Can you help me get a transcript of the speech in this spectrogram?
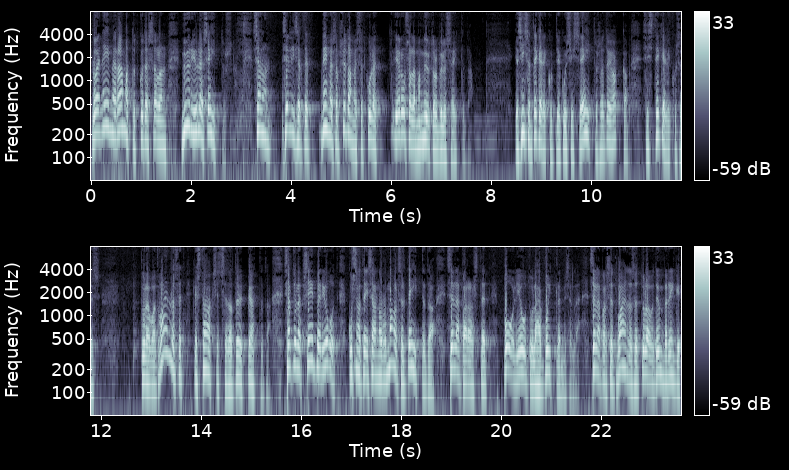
loe Neeme raamatut, kuidas seal on müüri ülesehitus. seal on selliselt, et Neeme saab südamesse, et kuule, et Jeruusalemma müür tuleb üles ehitada. ja siis on tegelikult ja kui siis see ehituse töö hakkab, siis tegelikkuses tulevad vaenlased, kes tahaksid seda tööd peatada. seal tuleb see periood, kus nad ei saa normaalselt ehitada, sellepärast et pool jõudu läheb võitlemisele. sellepärast, et vaenlased tulevad ümberringi,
